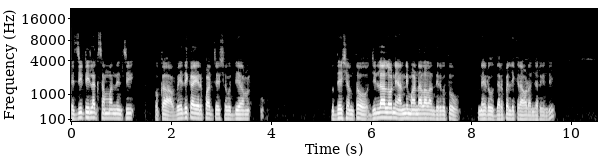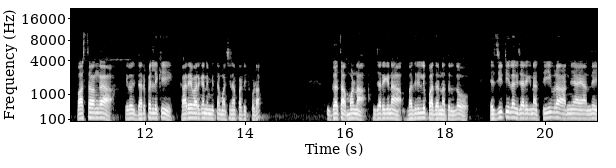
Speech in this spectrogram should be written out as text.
ఎస్జిటీలకు సంబంధించి ఒక వేదిక ఏర్పాటు చేసే ఉద్యమం ఉద్దేశంతో జిల్లాలోని అన్ని మండలాలను తిరుగుతూ నేడు దర్పల్లికి రావడం జరిగింది. వాస్తవంగా ఈరోజు దరిపల్లికి కార్యవర్గ నిమిత్తం వచ్చినప్పటికీ కూడా గత మొన్న జరిగిన బదిలీలు పదోన్నతుల్లో ఎస్జిటీలకు జరిగిన తీవ్ర అన్యాయాన్ని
